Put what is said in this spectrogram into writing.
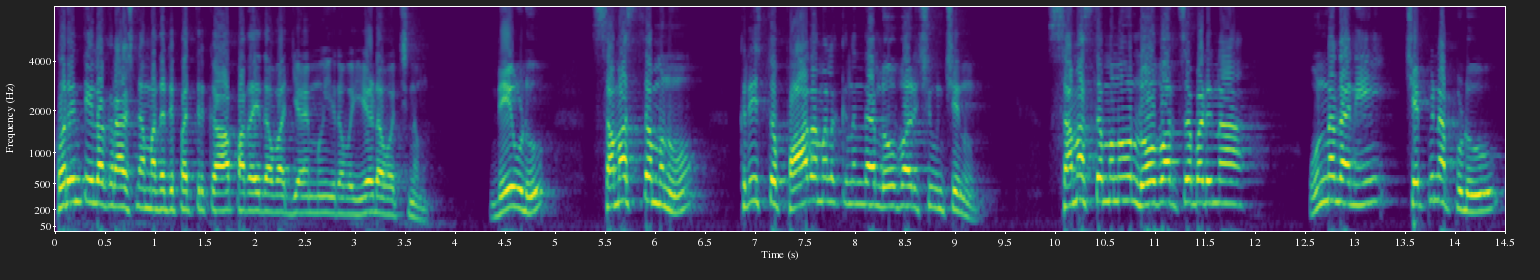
కొరింతీలకు రాసిన మొదటి పత్రిక పదైదవ అధ్యాయము ఇరవై ఏడవ వచనం. దేవుడు సమస్తమును క్రీస్తు పాదముల క్రింద లోబరిచి ఉంచెను. సమస్తమును లోబర్చబడిన ఉన్నదని చెప్పినప్పుడు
